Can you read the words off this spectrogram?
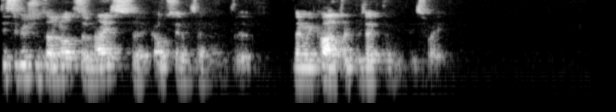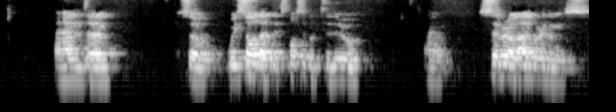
distributions are not so nice, uh, Gaussians, and, uh, then we can't represent them this way. And um, so we saw that it's possible to do um, several algorithms.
